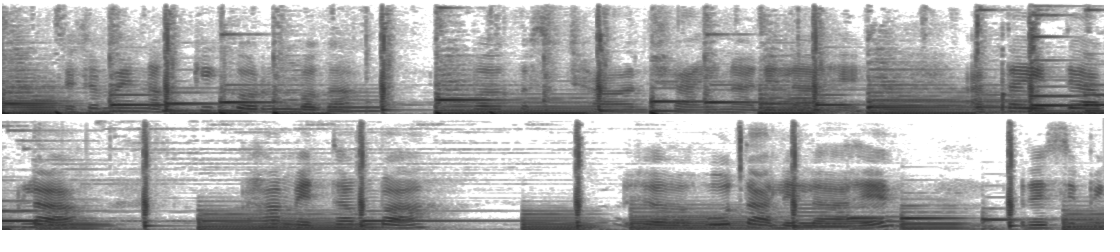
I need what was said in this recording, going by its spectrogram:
त्याच्यामुळे नक्की करून बघा. बघा कसं छान शाईन आलेला आहे. आता इथे आपला हा मेथांबा होत आलेला आहे. रेसिपी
